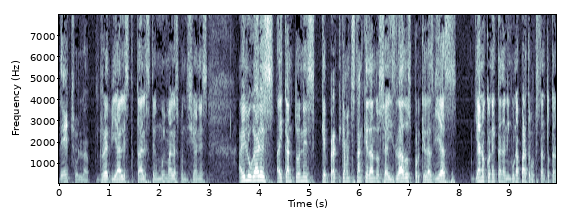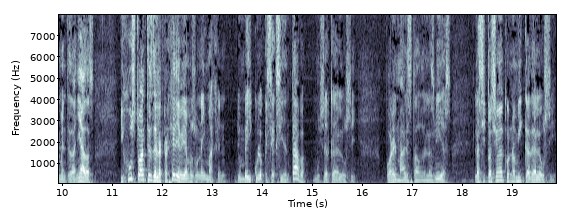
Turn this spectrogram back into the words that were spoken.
de hecho, la red vial estatal está en muy malas condiciones. Hay lugares, hay cantones que prácticamente están quedándose aislados porque las vías ya no conectan a ninguna parte porque están totalmente dañadas. Y justo antes de la tragedia veíamos una imagen de un vehículo que se accidentaba muy cerca de la UCI por el mal estado de las vías. La situación económica de la UCI,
